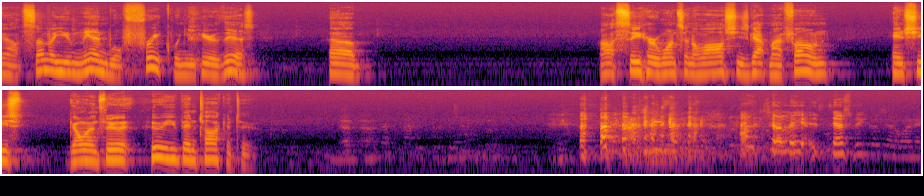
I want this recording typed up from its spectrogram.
Now, some of you men will freak when you hear this. Uh, I'll see her once in a while. She's got my phone, and she's going through it. Who you been talking to? Actually, it's just because I want to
